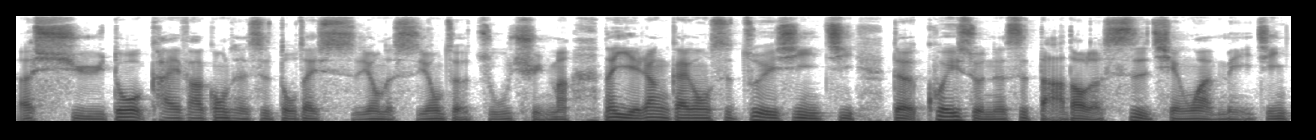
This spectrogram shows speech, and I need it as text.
呃许多开发工程师都在使用的使用者族群嘛。那也让该公司最新一季的亏损呢是达到了四千万美金。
